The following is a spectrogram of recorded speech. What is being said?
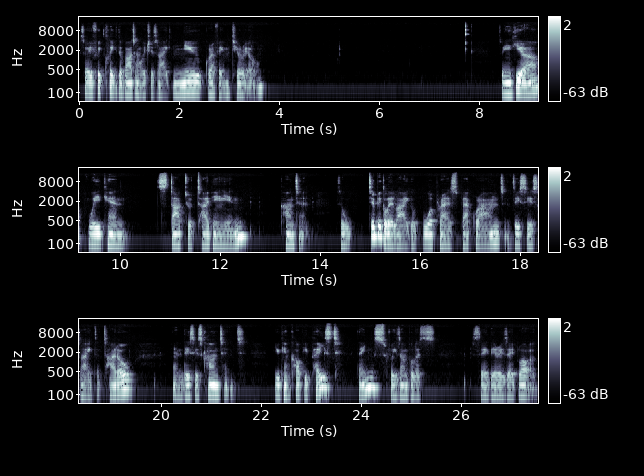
so if we click the button which is like new graphic material so in here we can start to typing in content. So typically like WordPress background, this is like the title and this is content. You can copy paste things. For example, let's say there is a blog.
